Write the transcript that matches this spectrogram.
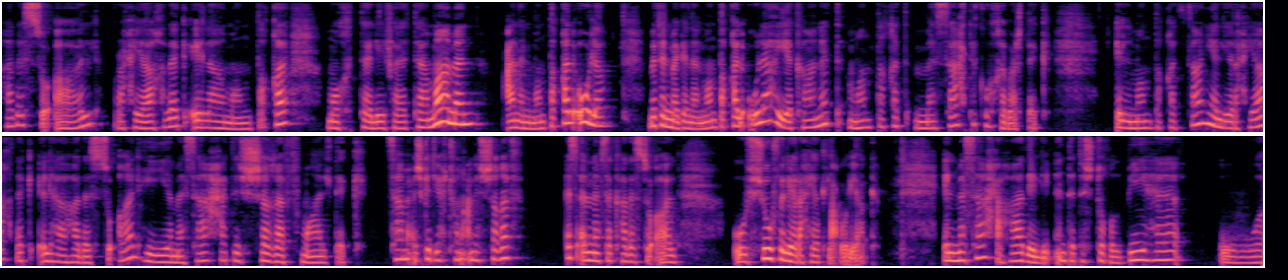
هذا السؤال راح ياخذك إلى منطقة مختلفة تماما عن المنطقة الأولى. مثل ما قلنا المنطقة الأولى هي كانت منطقة مساحتك وخبرتك. المنطقة الثانية اللي راح ياخذك إلها هذا السؤال هي مساحة الشغف مالتك. سامع إيش قد يحجون عن الشغف؟ اسأل نفسك هذا السؤال. وشوف اللي راح يطلع وياك. المساحة هذه اللي أنت تشتغل بيها و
